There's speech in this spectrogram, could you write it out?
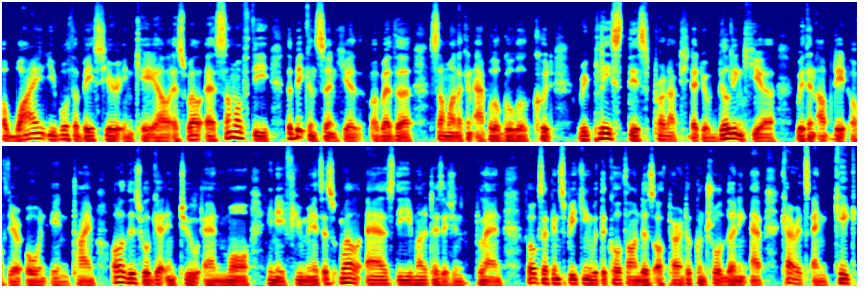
why you both are based here in KL, as well as some of the the big concern here, whether someone like an Apple or Google could replace this product that you're building here with an update of their own in time. All of this we'll get into and more in a few minutes, as well as the monetization plan. Folks, I've been speaking with the co-founders of parental control learning app Carrots and Cake,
